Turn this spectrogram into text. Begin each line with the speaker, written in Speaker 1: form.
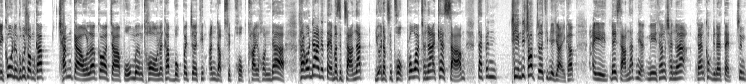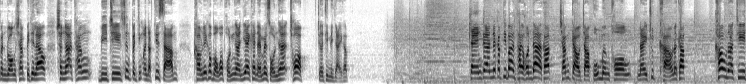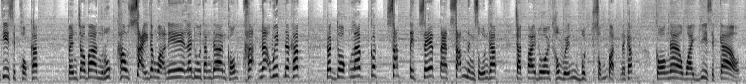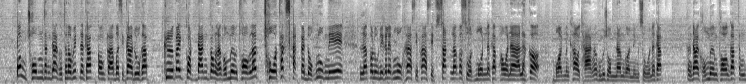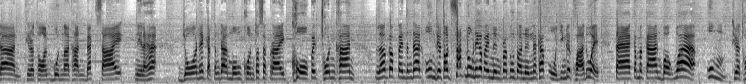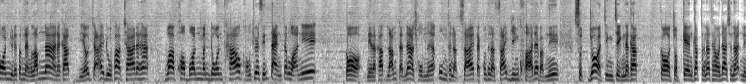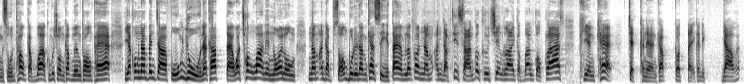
Speaker 1: อีกคู่หนึ่งคุณผู้ชมครับ แชมป์เก่าแล้วก็จ่าฝูงเมืองทองนะครับ บุกไปเจอทีมอันดับ 16 ไทยฮอนด้าไทยฮอนด้าเนี่ยเตะมา 13 นัด อยู่อันดับ 16 เพราะว่าชนะแค่ 3 แต่เป็นทีมที่ชอบเจอทีมใหญ่ ๆ ครับไอใน 3 นัดเนี่ยมีทั้งชนะแบงคอกยูไนเต็ดซึ่งเป็นรองแชมป์ปีที่แล้ว ชนะทั้ง BG ซึ่งเป็นทีมอันดับที่ 3 คราวนี้เขาบอกว่าผลงานแย่แค่ไหนไม่สนฮะชอบเจอทีมใหญ่ๆครับแข่งกันนะครับที่บ้านไทยฮอนด้าครับแชมป์เก่าจากฝูงเมืองทองในชุดขาวนะครับ เข้านาทีที่ 16 ครับ เป็นเจ้าบ้านรุกเข้าใส่จังหวะนี้ และดูทางด้านของธนวิทย์นะครับ กระดกแล้วก็ซัดติดเซฟแต่ซ้ำหนึ่งศูนย์ครับ จัดไปโดยทวินบุตรสมบัตินะครับ กองหน้าวัย 29 ต้องชมทางด้านของธนวิทย์นะครับ กองกลางเบอร์ 19 ดูครับคือไปกดดันกองหลังของเมืองทอง แล้วโชว์ทักษะกระดกลูกนี้ แล้วก็ลูกนี้เขาเรียกลูก 50-50 ซัดแล้วก็สวดมนต์นะครับภาวนาแล้วก็บอลมันเข้าทางครับคุณผู้ชมนำก่อน 1-0 นะครับ ทางด้านของเมืองทองครับทางด้านธีรทรบุญมาทันแบ็กซ้ายนี่แหละฮะโยนให้กับทางด้านมงคลทศกรายโขกไปชนคานแล้วก็เป็นทางด้านอุ้มธีรทรซัดลูกนี้เข้าไป 1 ประตูต่อหนึ่งนะครับโอ้ยิงด้วยขวาด้วย แต่กรรมการบอกว่าอุ้มธีรทรอยู่ในตำแหน่งล้ำหน้านะครับ เดี๋ยวจะให้ดูภาพช้านะฮะ ว่าพอบอลมันโดนเท้าของธีรศิลป์แต่งจังหวะนี้ ก็เนี่ยแหละครับ ล้ำแต่หน้าชมนะฮะอุ้มถนัดซ้าย แต่คนถนัดซ้ายยิงขวาได้แบบนี้ สุดยอดจริง ๆ นะครับ ก็จบเกมครับทางด้านไทยฮอนด้าชนะ 1-0 เท่ากับว่าคุณผู้ชมครับเมืองทองแพ้ ยังคงนำเป็นจ่าฝูงอยู่นะครับ แต่ว่าช่องว่างเนี่ยน้อยลงนำอันดับ 2 บุรีรัมย์แค่ 4 แต้ม แล้วก็นำอันดับที่ 3 ก็คือเชียงรายกับบางกอกกลาส เพียงแค่ 7 คะแนนครับ ก็เตะกันอีกยาวครับ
